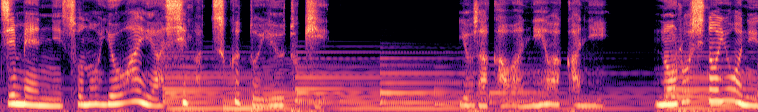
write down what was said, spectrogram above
地面にその弱い足がつくという時、夜坂はにわかにのろしのように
